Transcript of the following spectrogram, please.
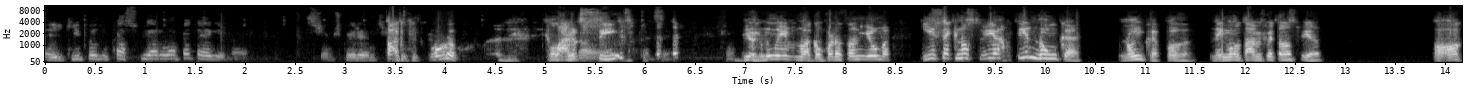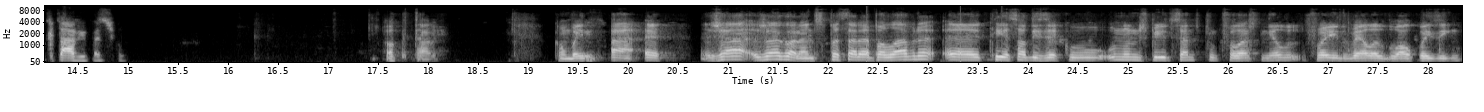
a equipa do que a assobiar o Lopetegui, não é? Sejamos coerentes. Pá, porra, claro que Não, sim. dizer, Deus me livre, não há comparação nenhuma. Isso é que não se devia repetir nunca. Nunca, porra. Nem o Otávio foi tão assobiado. Ó, Octávio, peço desculpa. Octávio. Convém. Ah, eh, já, já agora, antes de passar a palavra, eh, queria só dizer que o, o Nuno Espírito Santo, porque falaste nele, foi de Bela do Alcoizinho,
